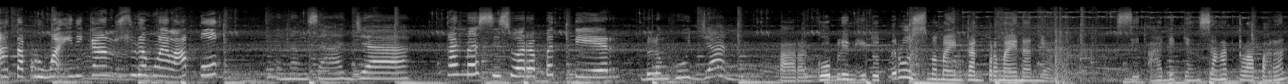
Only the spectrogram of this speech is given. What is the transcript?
Atap rumah ini kan sudah mulai lapuk. Tenang saja. Kan masih suara petir. Belum hujan. Para goblin itu terus memainkan permainannya. Si adik yang sangat kelaparan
